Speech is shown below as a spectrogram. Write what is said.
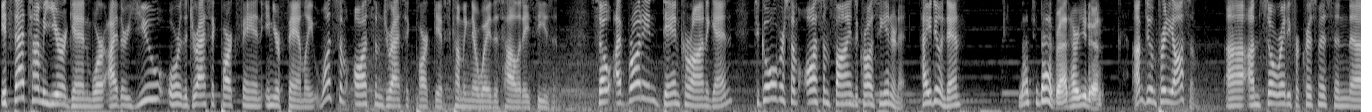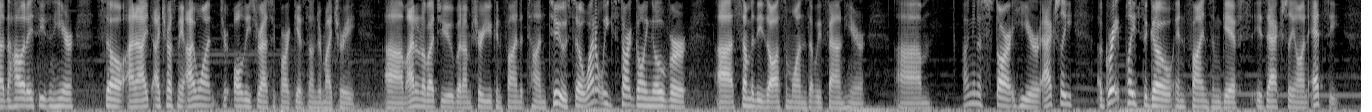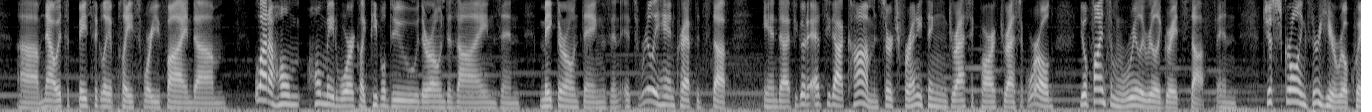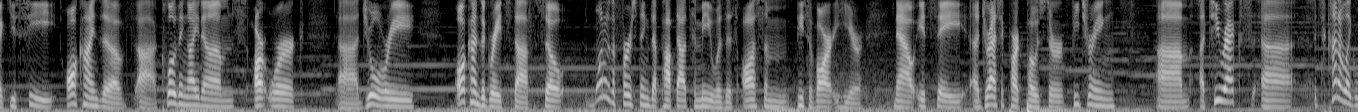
It's that time of year again where either you or the Jurassic Park fan in your family want some awesome Jurassic Park gifts coming their way this holiday season. So I've brought in Dan Caron again to go over some awesome finds across the internet. How you doing, Dan? Not too bad, Brad. How are you doing? I'm doing pretty awesome. Uh, I'm so ready for Christmas and uh, the holiday season here. So, and I, I trust me, I want all these Jurassic Park gifts under my tree. Um, I don't know about you, but I'm sure you can find a ton too. So why don't we start going over uh, some of these awesome ones that we've found here? Um, I'm going to start here. Actually, a great place to go and find some gifts is actually on Etsy. Um, now, it's basically a place where you find um, a lot of home homemade work. Like people do their own designs and make their own things, and it's really handcrafted stuff. And uh, if you go to Etsy.com and search for anything Jurassic Park, Jurassic World, you'll find some really, really great stuff. And just scrolling through here real quick, you see all kinds of uh, clothing items, artwork, uh, jewelry, all kinds of great stuff. So, one of the first things that popped out to me was this awesome piece of art here. Now, it's a, a Jurassic Park poster featuring um, a T Rex. Uh, it's kind of like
